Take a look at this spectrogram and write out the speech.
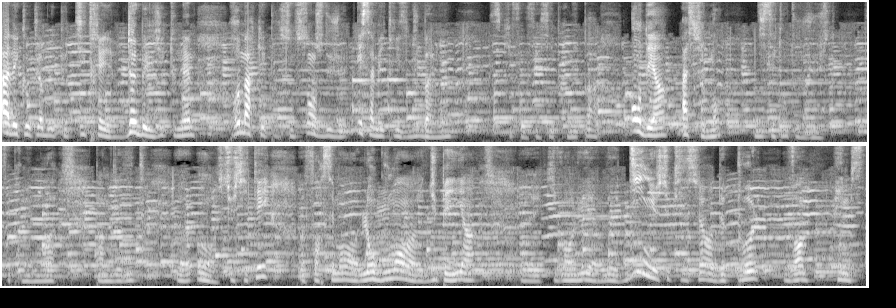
avec le club le plus titré de Belgique tout de même, remarqué pour son sens du jeu et sa maîtrise du ballon. Schifo fait ses premiers pas en D1 à seulement 17 ans tout juste ses premiers mois parmi l'élite euh, ont suscité euh, forcément l'engouement euh, du pays, hein, qui vont lui le digne successeur de Paul Van Himst.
